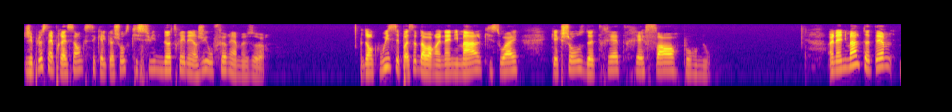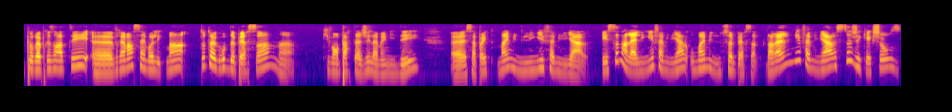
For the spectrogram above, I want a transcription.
j'ai plus l'impression que c'est quelque chose qui suit notre énergie au fur et à mesure Donc oui, c'est possible d'avoir un animal qui soit quelque chose de très, très fort pour nous. Un animal totem peut représenter euh, vraiment symboliquement tout un groupe de personnes qui vont partager la même idée. Euh, ça peut être même une lignée familiale. Et ça, dans la lignée familiale ou même une seule personne. Dans la lignée familiale, ça, j'ai quelque chose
